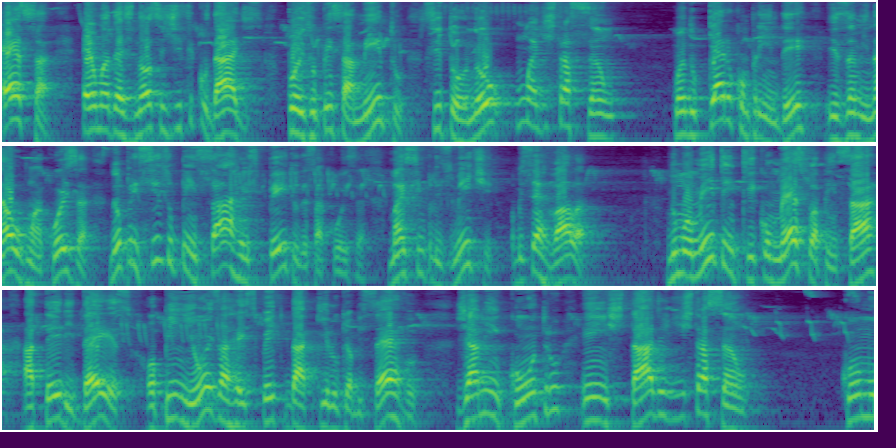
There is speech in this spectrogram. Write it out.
Essa é uma das nossas dificuldades, pois o pensamento se tornou uma distração. Quando quero compreender, examinar alguma coisa, não preciso pensar a respeito dessa coisa, mas simplesmente observá-la. No momento em que começo a pensar, a ter ideias, opiniões a respeito daquilo que observo, já me encontro em estado de distração como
